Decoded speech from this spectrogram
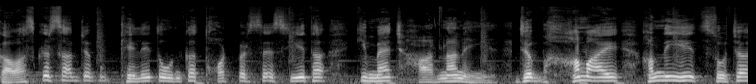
गावस्कर साहब जब खेले तो उनका थॉट प्रोसेस ये था कि मैच हारना नहीं है। जब हम आए हमने ये सोचा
